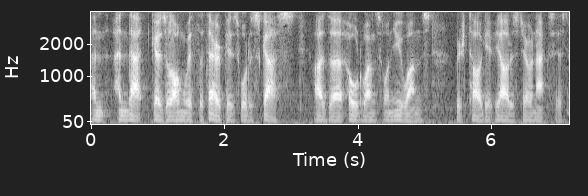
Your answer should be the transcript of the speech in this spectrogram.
And, and that goes along with the therapies we'll discuss, either old ones or new ones, which target the aldosterone axis.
